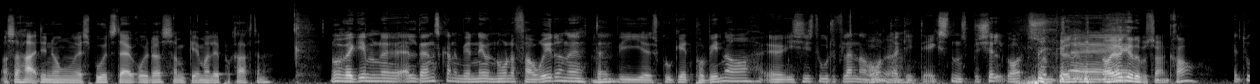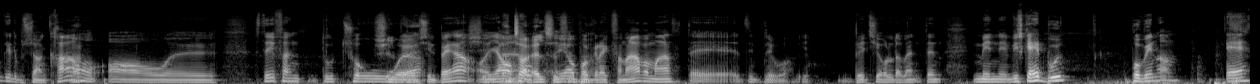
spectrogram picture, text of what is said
og så har de nogle øh, spurtstærke rytter, som gemmer lidt på kræfterne. Nu har vi været igennem øh, alle danskerne. Vi har nævnt nogle af favoritterne, mm. da Mhm. vi øh, skulle gætte på vindere øh, i sidste uge til Flandern Åh, rundt. ja. Der gik det ikke sådan specielt godt. Hvem gættede? Nå, jeg gættede på Søren Krav. Ja, du gættede på Søren Krav, ja. og øh, Stefan, du tog Gilbert. Gilbert, og jeg var på, altid jeg var på. Greg van Avermaet. Det, det blev et Betjol, der vandt den. Men øh, vi skal have et bud på vinderen af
